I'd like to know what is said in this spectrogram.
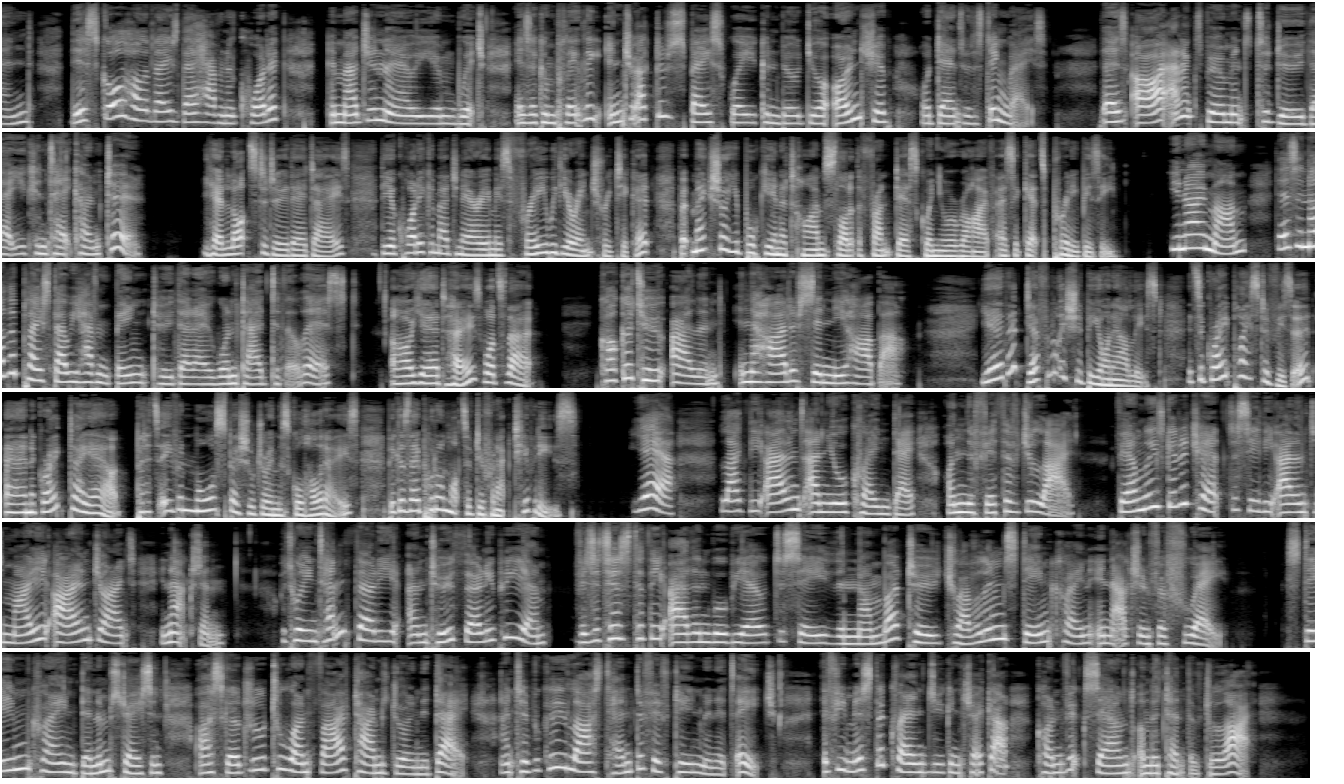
And this school holidays, they have an aquatic imaginarium, which is a completely interactive space where you can build your own ship or dance with stingrays. There's art and experiments to do that you can take home too. Yeah, lots to do there, Days. The Aquatic Imaginarium is free with your entry ticket, but make sure you book in a time slot at the front desk when you arrive, as it gets pretty busy. You know, Mum, there's another place that we haven't been to that I want to add to the list. Oh, yeah, Days, what's that? Cockatoo Island, in the heart of Sydney Harbour. Yeah, that definitely should be on our list. It's a great place to visit and a great day out, but it's even more special during the school holidays because they put on lots of different activities. Yeah, like the island's annual Crane Day on the 5th of July. Families get a chance to see the island's mighty iron giants in action. Between 10:30 and 2:30 p.m., visitors to the island will be able to see the number 2 traveling steam crane in action for free. Steam crane demonstrations are scheduled to run 5 times during the day and typically last 10 to 15 minutes each. If you miss the cranes, you can check out Convict Sounds on the 10th of July.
